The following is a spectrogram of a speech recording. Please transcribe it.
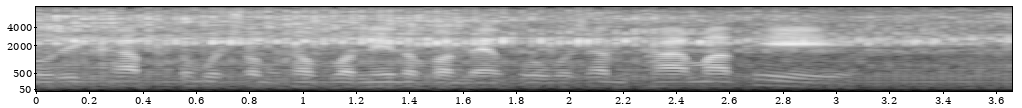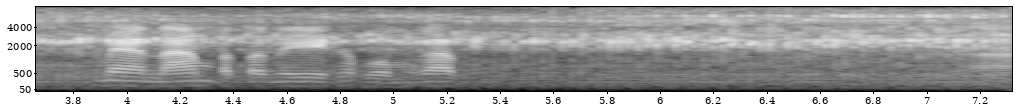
สวัสดีครับท่านผู้ชมครับวันนี้นครแดงโปรโมชั่นพามาที่แม่น้ำปัตตานีครับผมครับา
